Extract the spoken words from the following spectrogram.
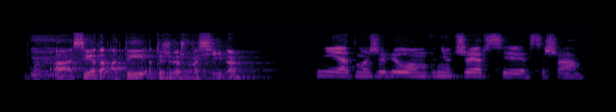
Вот. А, Света, а ты, а ты живешь в России, да? Нет, мы живем в Нью-Джерси, в США.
